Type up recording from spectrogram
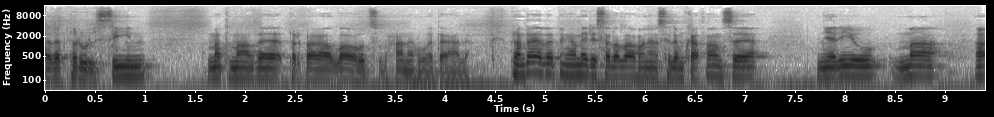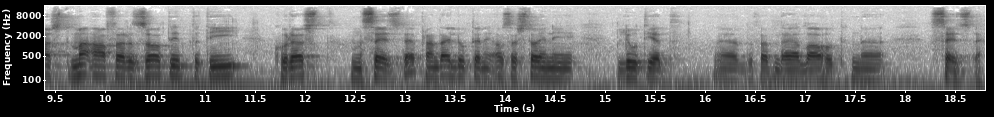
edhe përulësinë më të madhe përpara Allahut subhanahu wa taala. Prandaj edhe pejgamberi sallallahu alaihi wasallam ka thënë se njeriu më është më afër Zotit të tij kur është në sexhde, prandaj luteni ose shtojeni lutjet do të thotë ndaj Allahut në sexhde.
